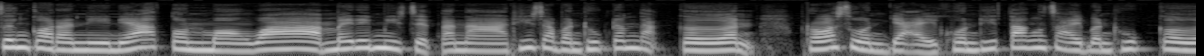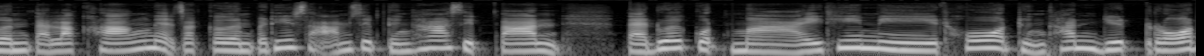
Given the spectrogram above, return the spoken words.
ซึ่งกรณีนี้ตนมองว่าไม่ได้มีเจตนาที่จะบรรทุกน้ำหนักเกิน เพราะว่าส่วนใหญ่คนที่ตั้งใจบรรทุกเกิน แต่ละครั้งเนี่ยจะเกินไปที่ 30-50 ตัน แต่ด้วยกฎหมายที่มีโทษถึงขั้นยึดรถ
